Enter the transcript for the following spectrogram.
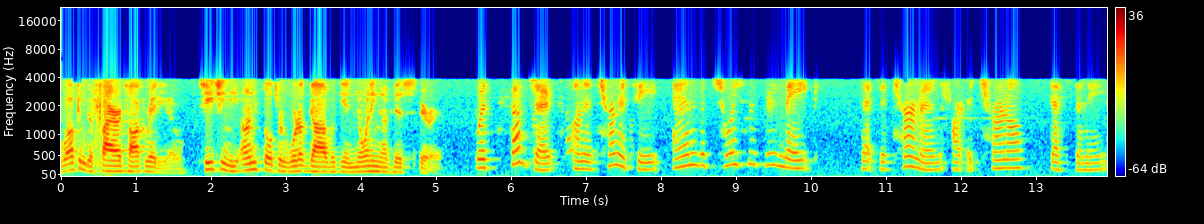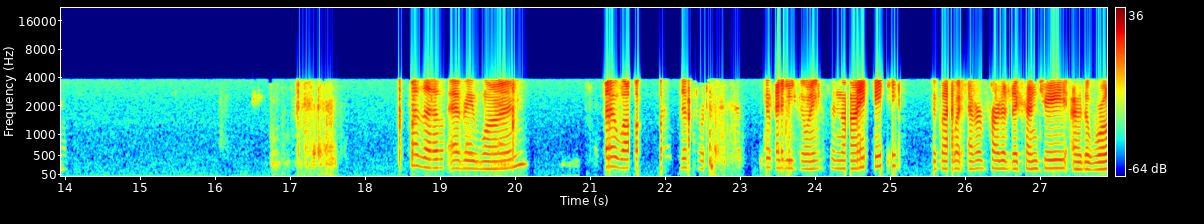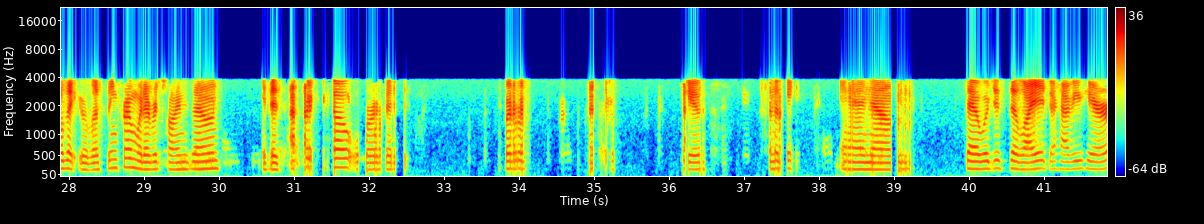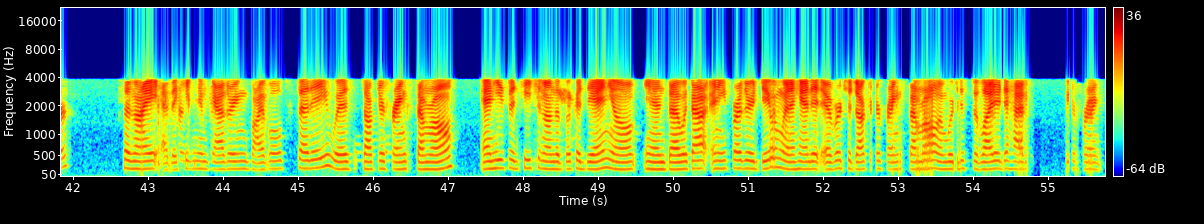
Welcome to Fire Talk Radio, teaching the unfiltered Word of God with the anointing of His Spirit. With subjects on eternity and the choices we make that determine our eternal destiny. Hello, everyone. So welcome to everybody joining tonight. Whatever part of the country or the world that you're listening from, whatever time zone, if it's Africa or if it's whatever you. And um, so we're just delighted to have you here tonight at the Kingdom Gathering Bible Study with Dr. Frank Sumrall. And he's been teaching on the book of Daniel. And uh, without any further ado, I'm going to hand it over to Dr. Frank Sumrall. And we're just delighted to have you, Frank.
